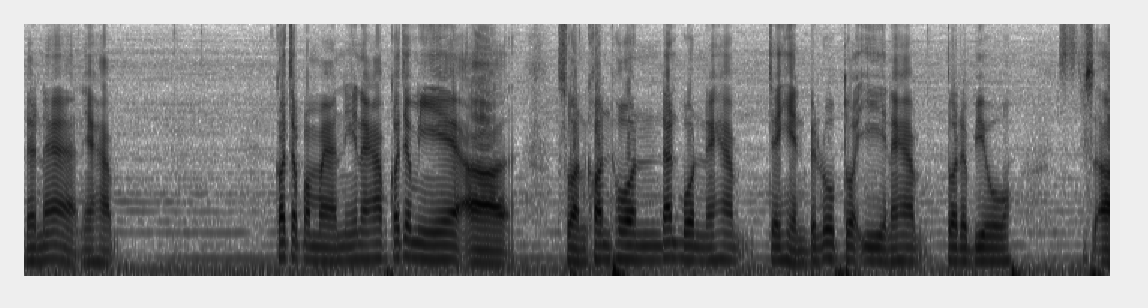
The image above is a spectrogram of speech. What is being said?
เดินหน้า เนี่ยครับ ก็จะประมาณนี้นะครับ ก็จะมีเอ่อส่วนคอนโทรลด้านบนนะครับ จะเห็นเป็นรูปตัว E นะครับ ตัว W เอ่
